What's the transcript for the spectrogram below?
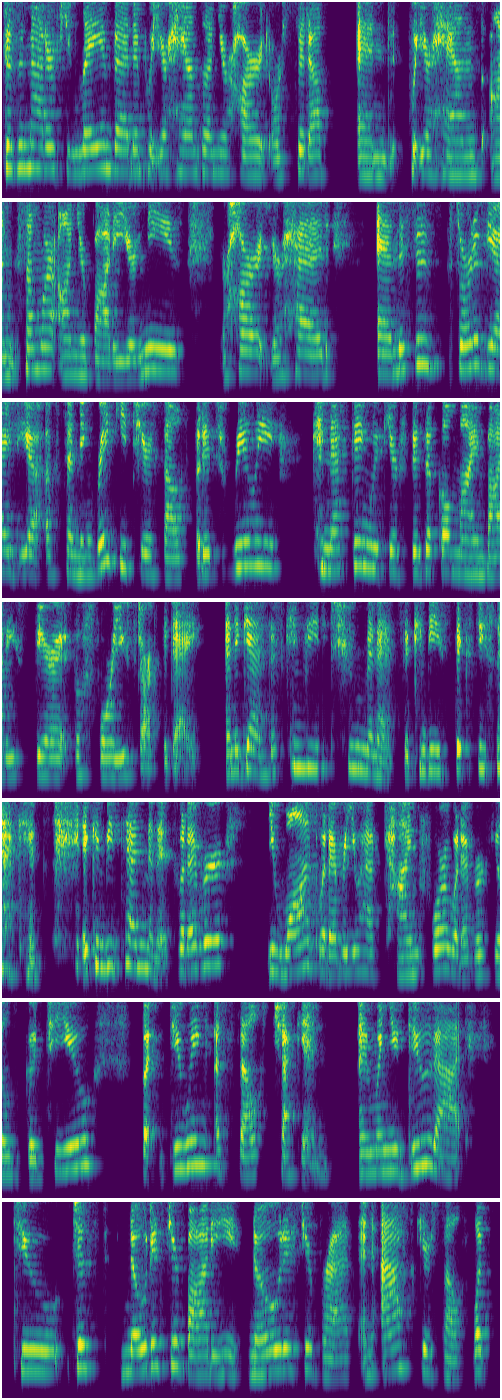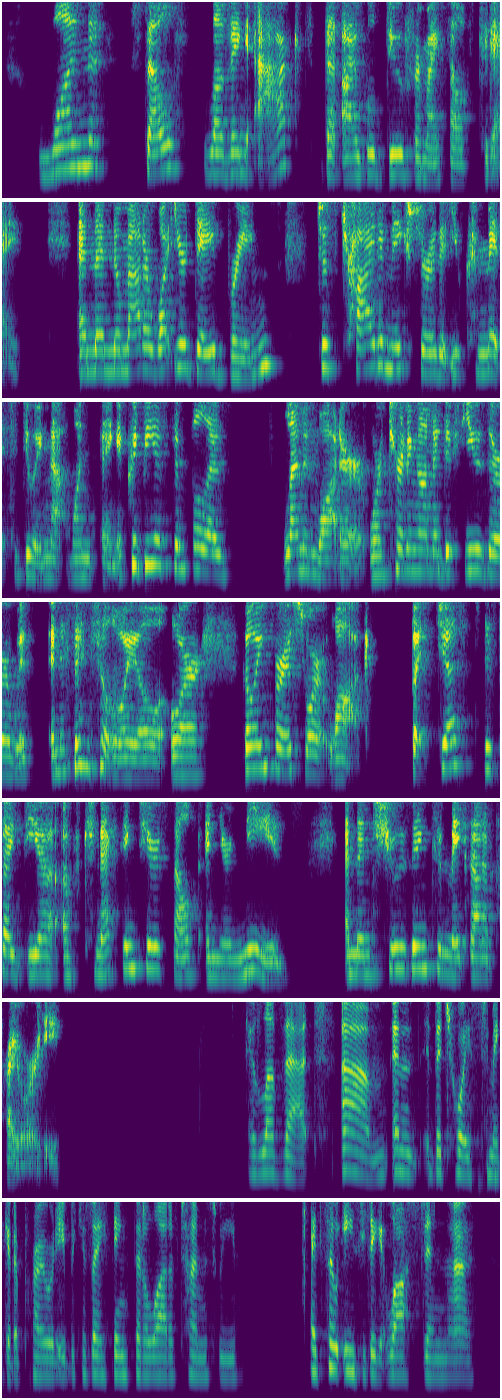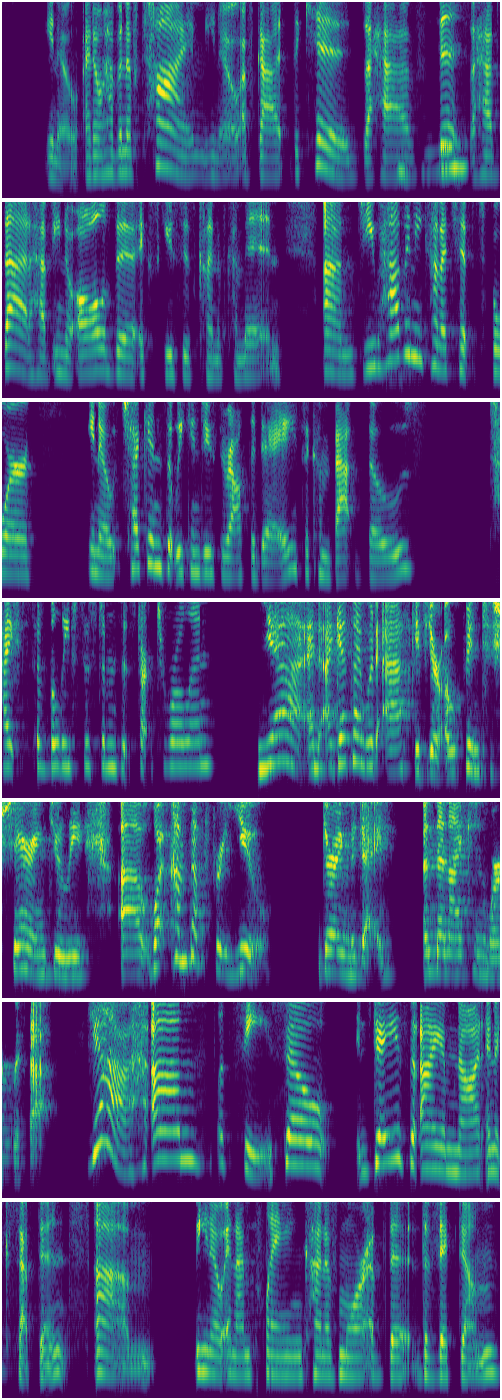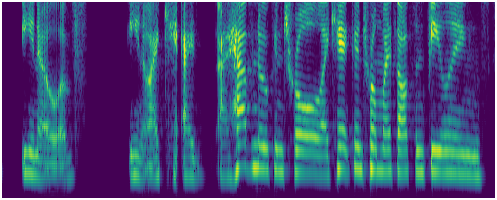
Doesn't matter if you lay in bed and put your hands on your heart or sit up and put your hands on somewhere on your body, your knees, your heart, your head. And this is sort of the idea of sending Reiki to yourself, but it's really connecting with your physical mind, body, spirit before you start the day. And again, this can be two minutes, it can be 60 seconds, it can be 10 minutes, whatever you want, whatever you have time for, whatever feels good to you. But doing a self check in. And when you do that, to just notice your body, notice your breath, and ask yourself, what's one self loving act that I will do for myself today? And then, no matter what your day brings, just try to make sure that you commit to doing that one thing. It could be as simple as lemon water or turning on a diffuser with an essential oil or going for a short walk. But just this idea of connecting to yourself and your needs and then choosing to make that a priority. I love that. Um, and the choice to make it a priority because I think that a lot of times we, it's so easy to get lost in the, you know, I don't have enough time. You know, I've got the kids, I have mm-hmm. this, I have that, I have, you know, all of the excuses kind of come in. Um, do you have any kind of tips for, you know, check ins that we can do throughout the day to combat those types of belief systems that start to roll in? Yeah. And I guess I would ask if you're open to sharing, Julie, uh, what comes up for you during the day? And then I can work with that. Yeah. Um, let's see. So, days that I am not in acceptance, um, you know, and I'm playing kind of more of the the victim, you know, of you know, I can't, I, I have no control. I can't control my thoughts and feelings.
